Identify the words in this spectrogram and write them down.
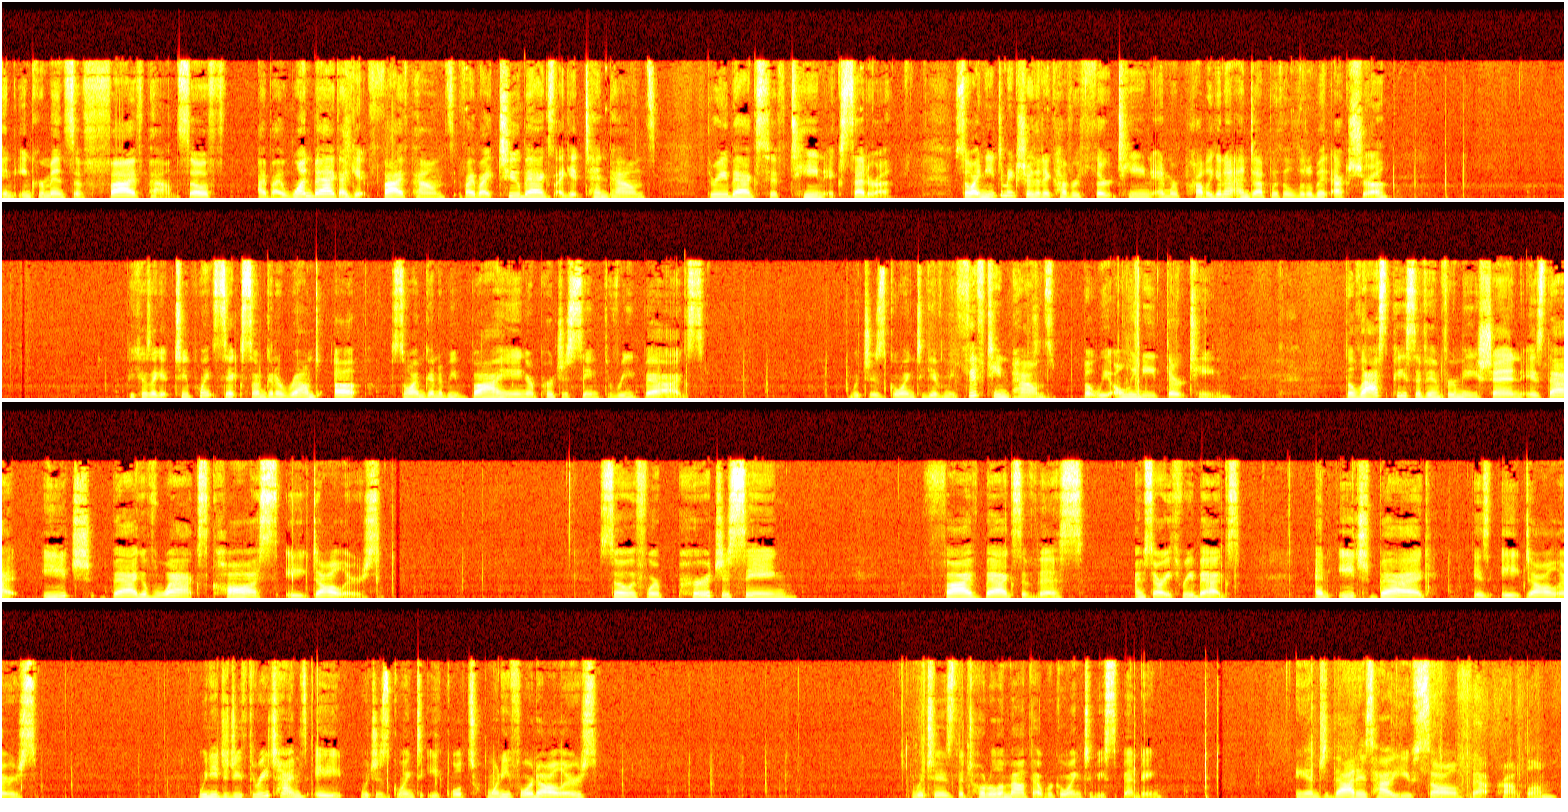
in increments of 5 pounds. So if I buy one bag, I get 5 pounds. If I buy two bags, I get 10 pounds. Three bags, 15, etc. So I need to make sure that I cover 13, and we're probably going to end up with a little bit extra because I get 2.6, so I'm going to round up. So I'm going to be buying or purchasing three bags, which is going to give me 15 pounds, but we only need 13. The last piece of information is that each bag of wax costs $8. So if we're purchasing five bags of this, I'm sorry, three bags, and each bag is $8, we need to do 3 times 8, which is going to equal $24, which is the total amount that we're going to be spending. And that is how you solve that problem.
